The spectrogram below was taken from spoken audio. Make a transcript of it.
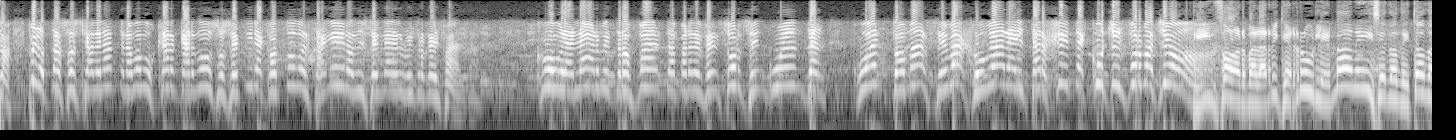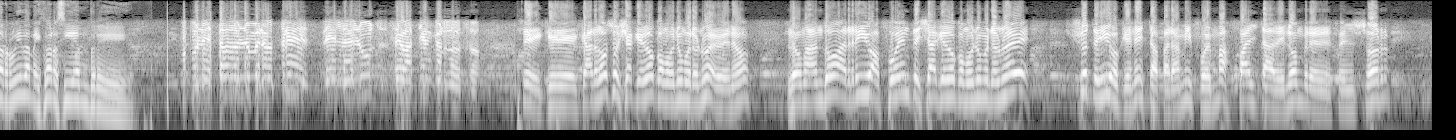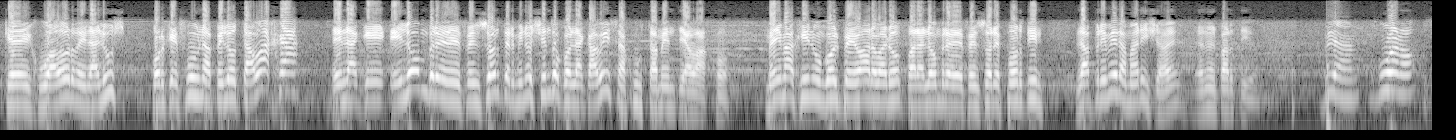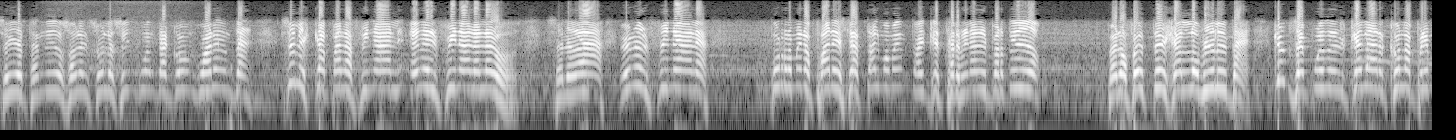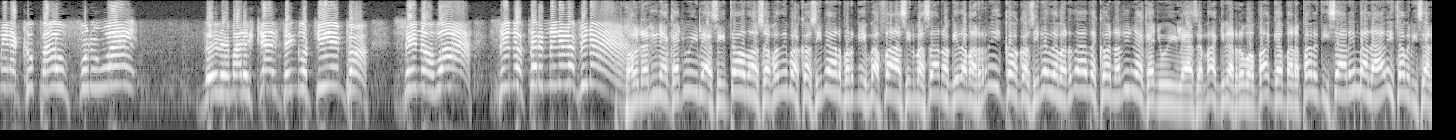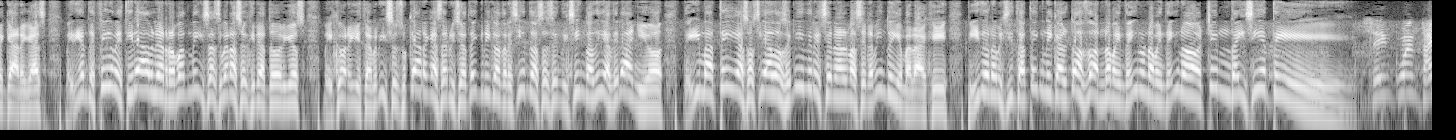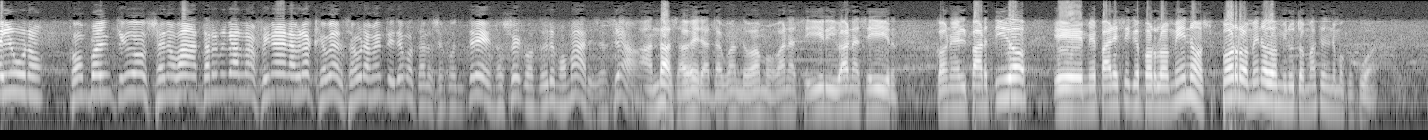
55. Pelotazo hacia adelante. La va a buscar Cardoso. Se tira con todo el zaguero. Dice el árbitro que hay falta. Cobra el árbitro, falta para defensor 50. ¿Cuánto más se va a jugar? Hay tarjeta, escucha información. Informa la Rique Rule, Manes, donde todo rueda mejor siempre. Con estado el número 3 de la luz, Sebastián Cardoso. Sí, que Cardoso ya quedó como número 9, ¿no? Lo mandó arriba a Fuentes, ya quedó como número 9. Yo te digo que en esta para mí fue más falta del hombre defensor que del jugador de la luz, porque fue una pelota baja en la que el hombre defensor terminó yendo con la cabeza justamente abajo. Me imagino un golpe bárbaro para el hombre defensor Sporting, la primera amarilla ¿eh? en el partido. Bien, bueno, sigue tendido sobre el suelo 50 con 40. Se le escapa la final, en el final a la luz. Se le da en el final, por lo menos parece hasta el momento hay que terminar el partido. Pero festejan los violetas, que se pueden quedar con la primera Copa Uruguay. Dele Mariscal, tengo tiempo. Se nos va, se nos termina la final. Con harina cañuelas y todos podemos cocinar porque es más fácil, más sano, queda más rico. Cocinar de verdad con harina cañuelas. Máquina Robopaca para paletizar, embalar y estabilizar cargas. Mediante film estirable, robot mixas y brazos giratorios. Mejora y estabiliza su carga. Servicio técnico 365 días del año. De IMAT asociados líderes en almacenamiento y embalaje. Pide una visita técnica al 2291 91 87. 51 con 22 se nos va a terminar la final, habrá que ver, seguramente iremos hasta los 53, no sé cuándo iremos más, licenciado. Andás a ver hasta cuándo vamos, van a seguir y van a seguir con el partido. Eh, me parece que por lo menos, por lo menos dos minutos más tendremos que jugar.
